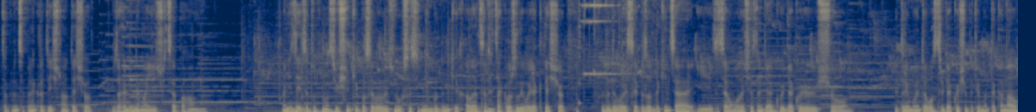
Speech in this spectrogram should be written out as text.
Це, в принципі, не критично. А те, що взагалі немає їжі, це погано. Мені здається, тут у нас ющенки поселились в двох сусідніх будинках, але це не так важливо, як те, що ви додивилися епізод до кінця, і за це вам величезно дякую. Дякую, що підтримуєте острів, дякую, що підтримуєте канал.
